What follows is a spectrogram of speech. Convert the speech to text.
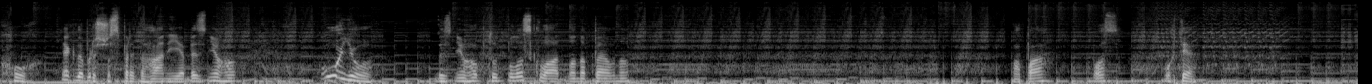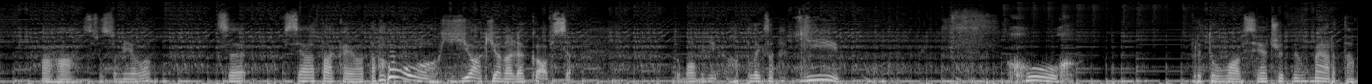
Хух, як добре, що спредган є, без нього. Ой-о! Без нього б тут було складно, напевно. Опа, бос. Ух ти. Ага, зрозуміло. Це вся атака його та. О, як я налякався! Думав мені гаплик за. Ні! Хух! Врятувався, я чуть не вмер там.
